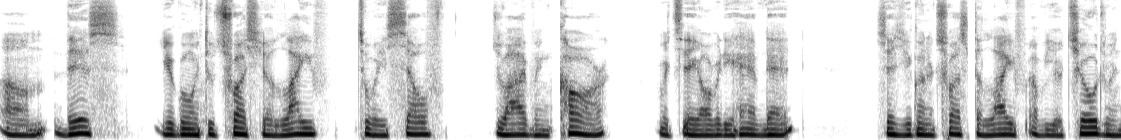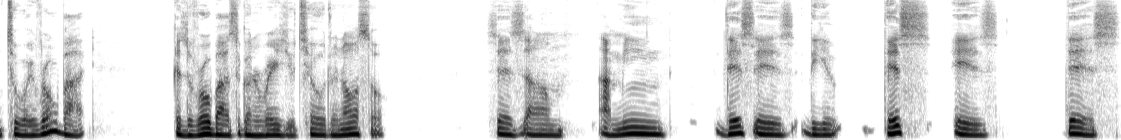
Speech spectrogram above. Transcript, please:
Um, this you're going to trust your life to a self-driving car which they already have that, says you're going to trust the life of your children to a robot because the robots are going to raise your children also. Says, um, I mean, this is the, this is this.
